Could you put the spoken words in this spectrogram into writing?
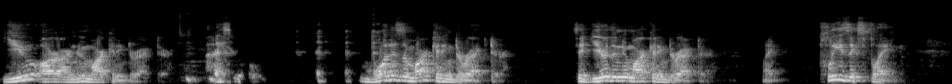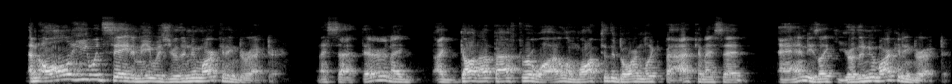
You are our new marketing director." Said, "What is a marketing director?" "You're the new marketing director." Like, please explain. And all he would say to me was, You're the new marketing director. And I sat there and I, I got up after a while and walked to the door and looked back and I said, And he's like, You're the new marketing director.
